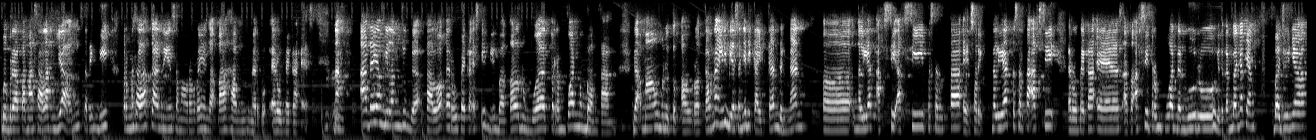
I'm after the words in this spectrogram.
beberapa masalah yang sering dipermasalahkan nih sama orang-orang yang nggak paham sama RUU PKS. Mm-hmm. Nah, ada yang bilang juga kalau RUU PKS ini bakal membuat perempuan membangkang, nggak mau menutup aurat karena ini biasanya dikaitkan dengan uh, ngelihat aksi-aksi peserta eh sorry ngelihat peserta aksi RUPKS atau aksi perempuan dan buruh gitu kan. Banyak yang bajunya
